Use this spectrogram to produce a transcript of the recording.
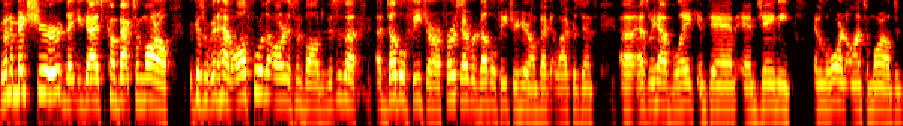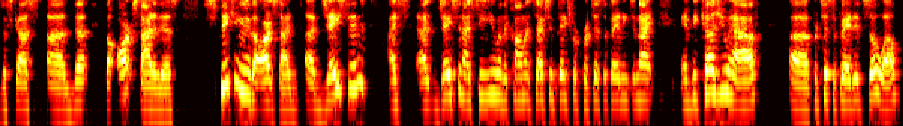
Going to make sure that you guys come back tomorrow because we're going to have all four of the artists involved. This is a, a double feature, our first ever double feature here on Beckett Live Presents, uh, as we have Blake and Dan and Jamie and Lauren on tomorrow to discuss uh, the, the art side of this. Speaking of the art side, uh, Jason, I, uh, Jason, I see you in the comment section. Thanks for participating tonight. And because you have uh, participated so well,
